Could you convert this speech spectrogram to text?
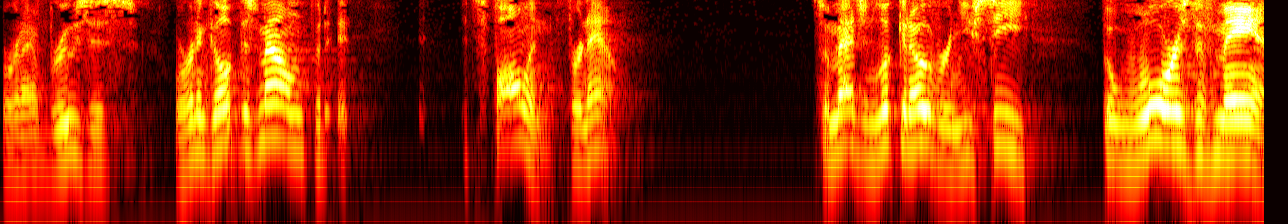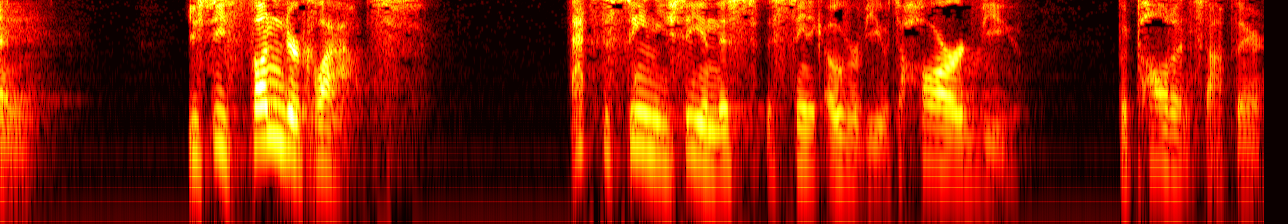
We're going to have bruises. We're going to go up this mountain, but it, it's fallen for now. So imagine looking over and you see the wars of man. You see thunder clouds. That's the scene you see in this, this scenic overview. It's a hard view. But Paul doesn't stop there.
